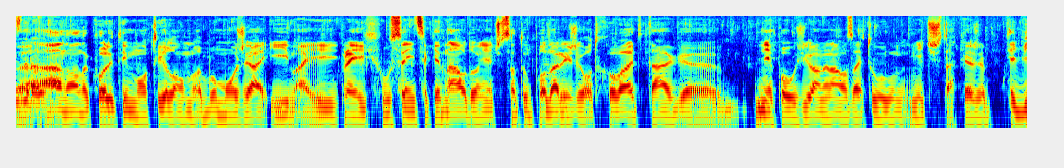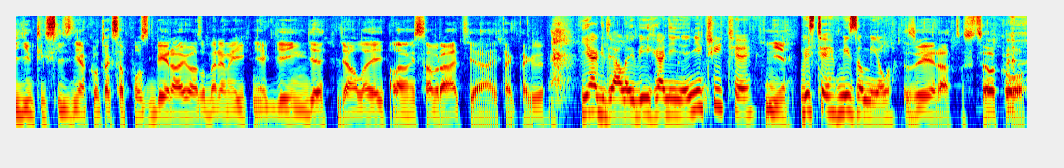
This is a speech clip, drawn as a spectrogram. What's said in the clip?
zdroj. Áno, áno, kvôli tým motýlom, lebo môže aj im, aj pre ich husenice, keď náhodou niečo sa tu podarí, že odchovať, tak e, nepoužívame naozaj tu nič také, že keď vidím tých slizniakov, tak sa pozbieram zbierajú a zoberieme ich niekde inde ďalej, ale oni sa vrátia aj tak, takže... Jak ďalej? Vy ich ani neničíte? Nie. Vy ste hmyzomil. Zvierat celkovo.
